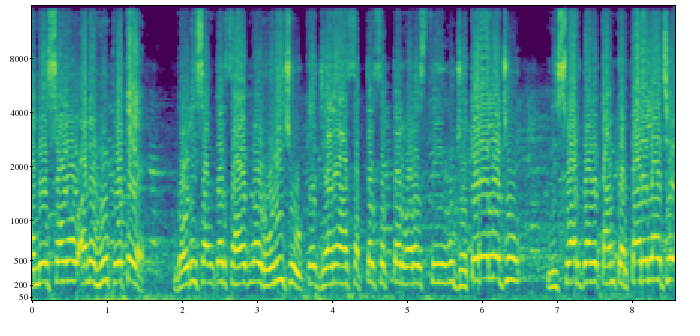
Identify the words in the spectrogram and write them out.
અમે સૌ અને હું પોતે ગૌરીશંકર સાહેબનો ઋણી છું કે જેણે આ સત્તર સત્તર વર્ષથી હું જોતો રહેલો છું, નિસ્વાર્થ ભાવે કામ કરતા રહેલા છે.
